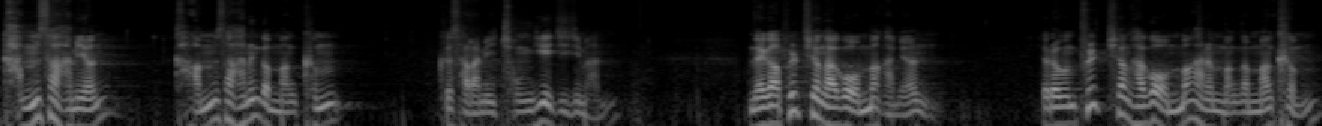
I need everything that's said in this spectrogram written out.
감사하면 감사하는 것만큼 그 사람이 존귀해지지만 내가 불평하고 원망하면 여러분 불평하고 원망하는 것만큼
